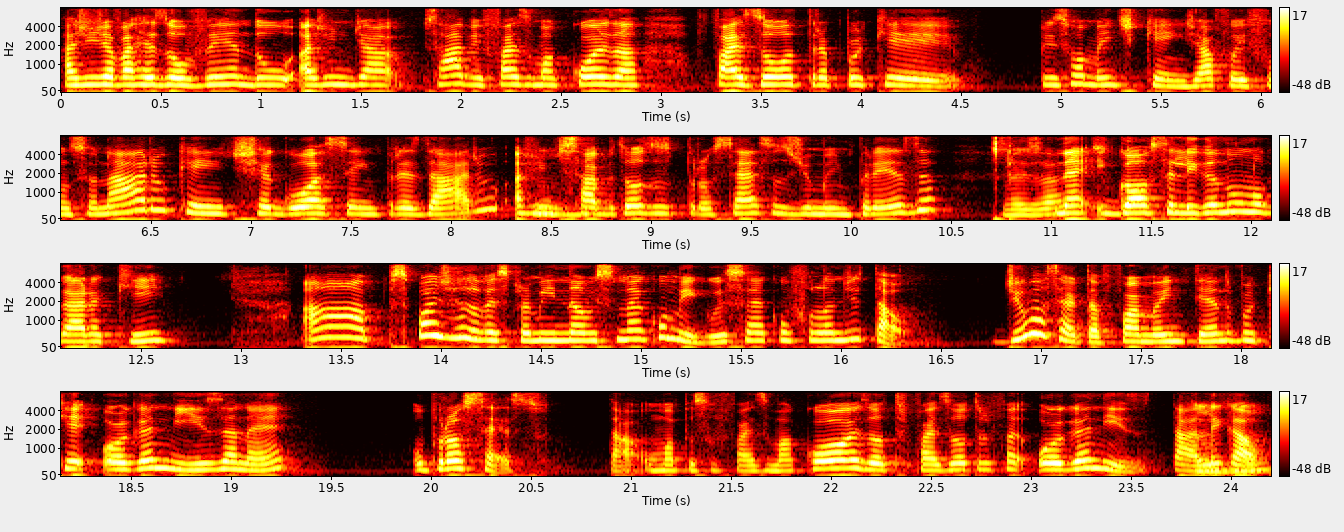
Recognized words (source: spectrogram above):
a gente já vai resolvendo, a gente já, sabe, faz uma coisa, faz outra, porque principalmente quem já foi funcionário, quem chegou a ser empresário, a gente uhum. sabe todos os processos de uma empresa. Exato. Né? Igual você liga num lugar aqui. Ah, você pode resolver isso pra mim? Não, isso não é comigo, isso é com fulano de tal. De uma certa forma, eu entendo porque organiza, né, o processo. Tá, uma pessoa faz uma coisa, outra faz outra, organiza. Tá, uhum. legal.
